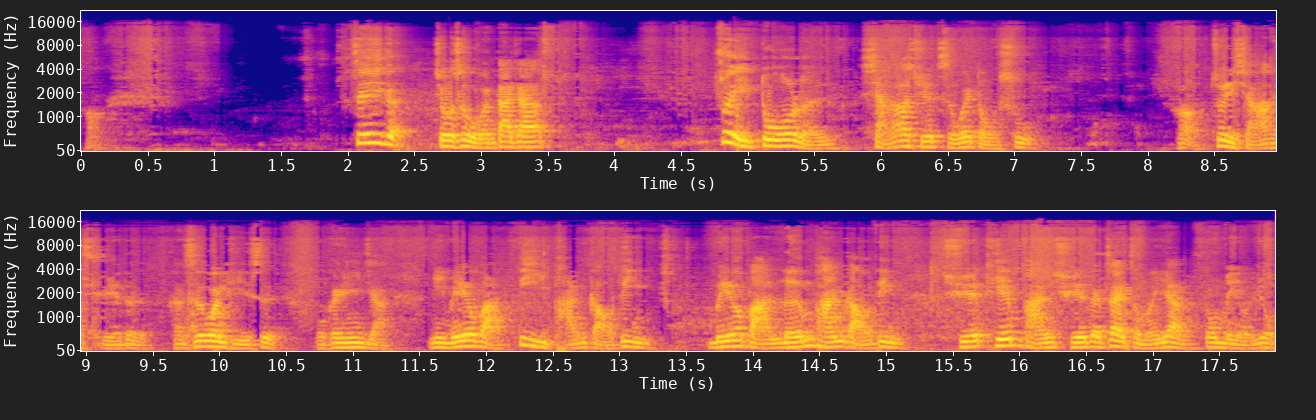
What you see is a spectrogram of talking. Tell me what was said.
好，这一个就是我们大家最多人想要学紫微斗数。好，最想要学的，可是问题是，我跟你讲，你没有把地盘搞定，没有把人盘搞定，学天盘学的再怎么样都没有用，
